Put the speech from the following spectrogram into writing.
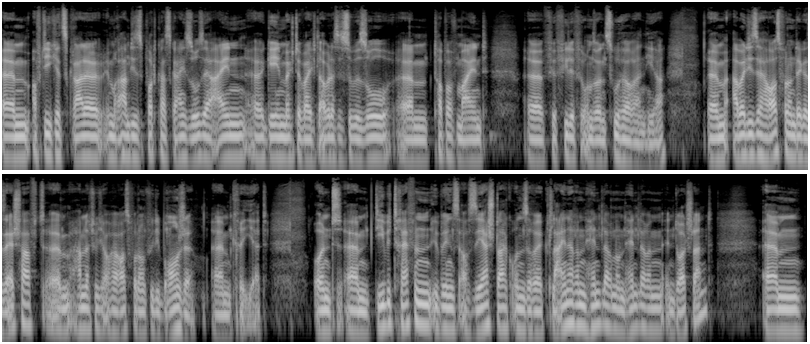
ähm, auf die ich jetzt gerade im Rahmen dieses Podcasts gar nicht so sehr eingehen möchte, weil ich glaube, das ist sowieso ähm, top of mind äh, für viele, für unseren Zuhörern hier. Ähm, aber diese Herausforderungen der Gesellschaft ähm, haben natürlich auch Herausforderungen für die Branche ähm, kreiert. Und ähm, die betreffen übrigens auch sehr stark unsere kleineren Händlerinnen und Händlerinnen in Deutschland. Ähm,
